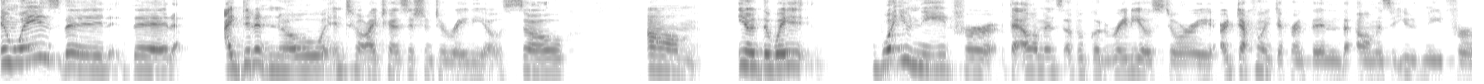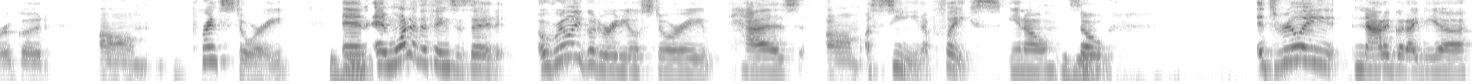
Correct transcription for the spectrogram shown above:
in ways that that I didn't know until I transitioned to radio. So, um, you know, the way what you need for the elements of a good radio story are definitely different than the elements that you need for a good um, print story. Mm-hmm. And and one of the things is that a really good radio story has um, a scene, a place, you know. Mm-hmm. So it's really not a good idea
